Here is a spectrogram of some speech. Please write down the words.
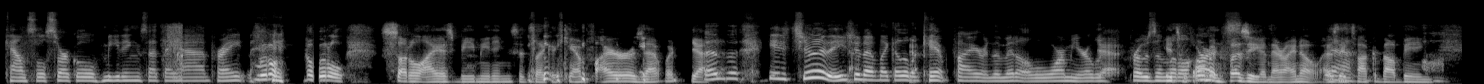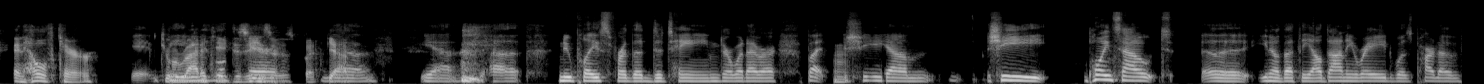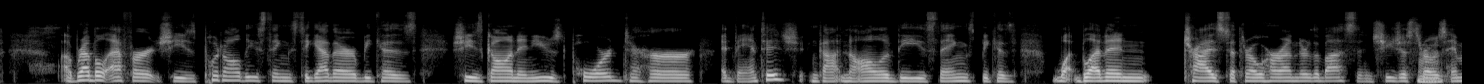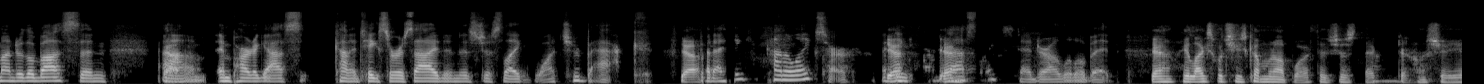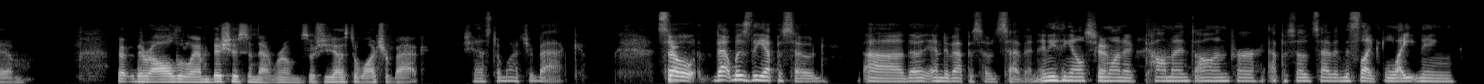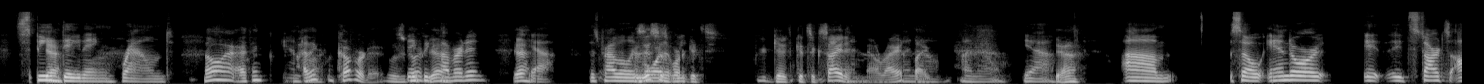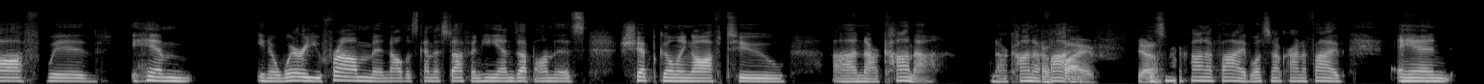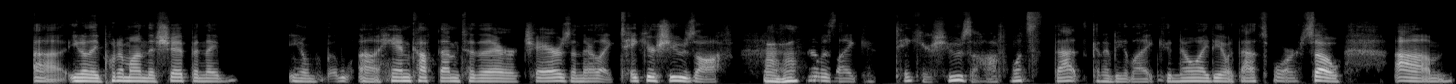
council circle meetings that they have right little the little subtle ISB meetings. It's like a campfire. Is that what? Yeah. He should he Yeah. should have like a little Yeah. campfire in the middle warm your li- Yeah. frozen It's little warm and fuzzy in there, I know, as they talk about being Oh, in healthcare it- to eradicate healthcare. diseases. But yeah, yeah yeah uh, new place for the detained or whatever but Mm. she um she points out uh, you know, that the Aldhani raid was part of a rebel effort. She's put all these things together because she's gone and used Pord to her advantage and gotten all of these things because what Blevin tries to throw her under the bus and she just throws mm-hmm. him under the bus and yeah. um and Partagaz kind of takes her aside and is just like watch your back. Yeah. But I think he kind of likes her. I yeah, think yeah. likes Dedra a little bit. Yeah, he likes what she's coming up with. It's just that you know, she um they're all a little ambitious in that room, so she has to watch her back. She has to watch her back. So that was the episode, uh, the end of episode seven. Anything else you yeah. want to comment on for episode seven? This like lightning speed yeah. dating round. No, I, I think. I think we covered it. It was think good. We yeah. covered it. Yeah, yeah. There's probably more. This is where it gets get, gets exciting now, right? I like I know. Yeah. Yeah. Um. So Andor, it it starts off with him you know, where are you from and all this kind of stuff. And he ends up on this ship going off to uh, Narkina Narkina five. five. Yeah. What's Narkina five? What's Narkina five? And, uh, you know, they put him on the ship and they, you know, uh, handcuff them to their chairs and they're like, take your shoes off. Mm-hmm. I was like, take your shoes off. What's that going to be like? No idea what that's for. So, um,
